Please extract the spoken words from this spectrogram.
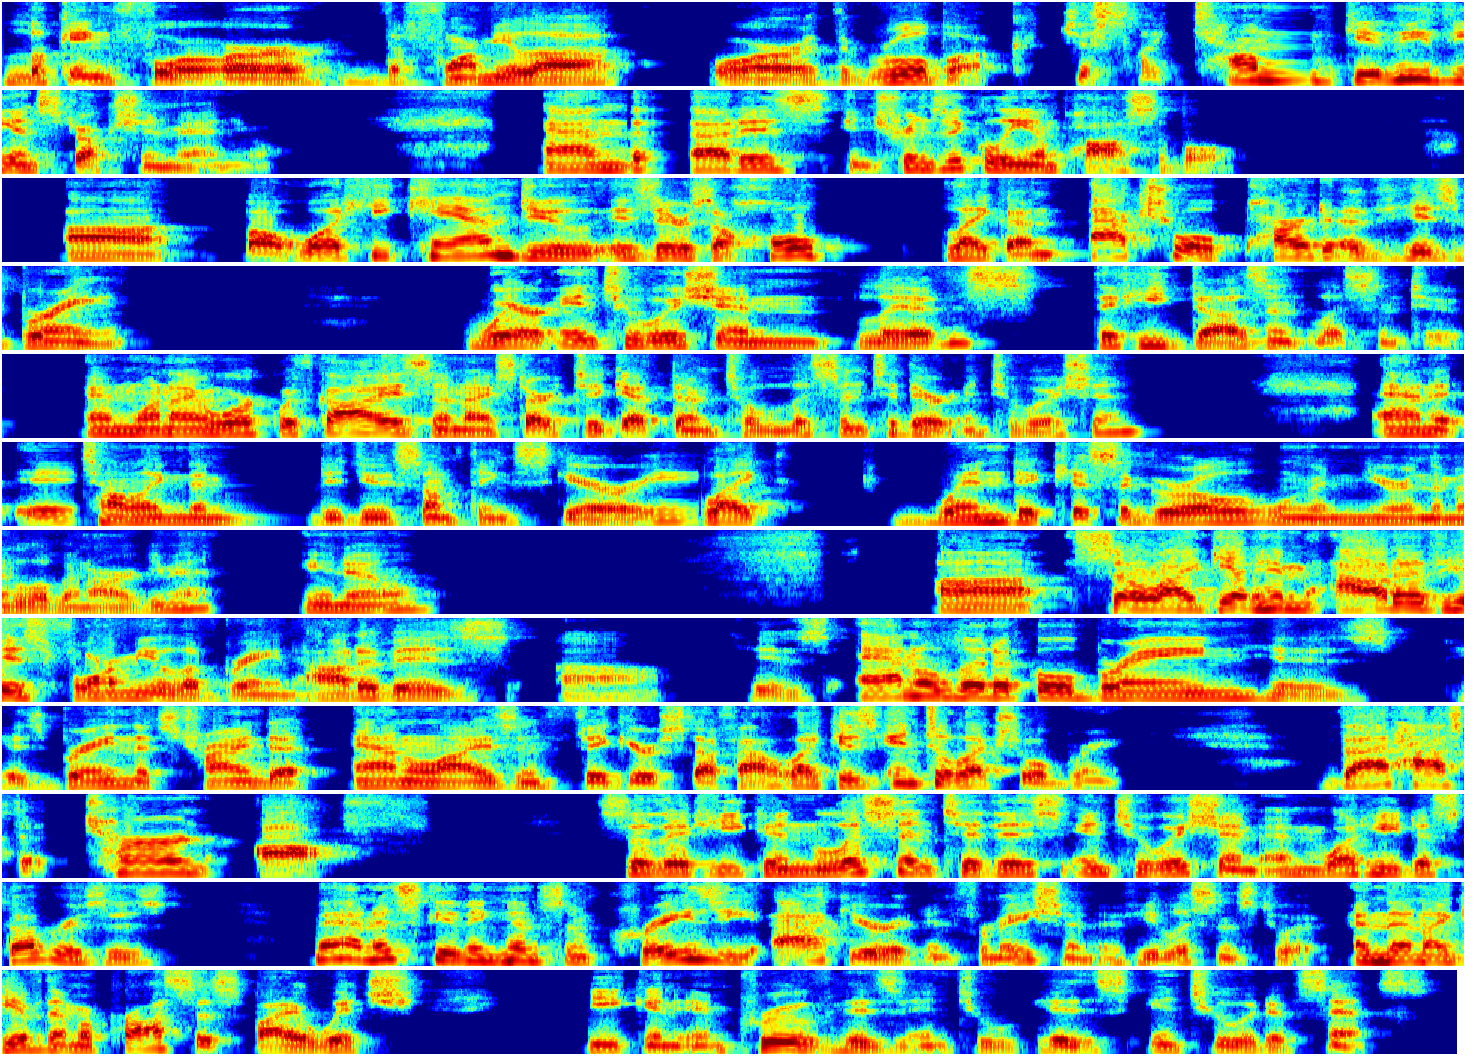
looking for the formula or the rule book. Just like tell me give me the instruction manual. And that is intrinsically impossible. Uh, but what he can do is there's a whole, like an actual part of his brain where intuition lives that he doesn't listen to. And when I work with guys and I start to get them to listen to their intuition and it, telling them to do something scary, like when to kiss a girl when you're in the middle of an argument, you know? Uh, so I get him out of his formula brain, out of his uh, his analytical brain, his his brain that's trying to analyze and figure stuff out, like his intellectual brain, that has to turn off so that he can listen to this intuition. And what he discovers is, man, it's giving him some crazy accurate information if he listens to it. And then I give them a process by which he can improve his into his intuitive sense.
